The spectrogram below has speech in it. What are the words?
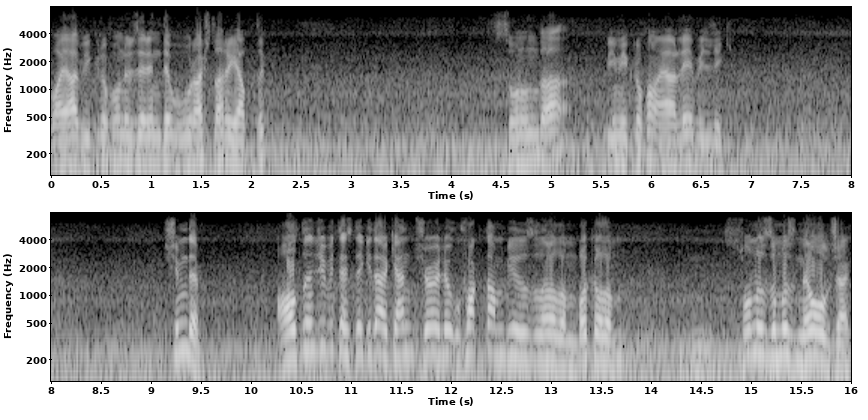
Bayağı mikrofon üzerinde uğraşlar yaptık. Sonunda bir mikrofon ayarlayabildik. Şimdi 6. viteste giderken şöyle ufaktan bir hızlanalım bakalım. Son hızımız ne olacak?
